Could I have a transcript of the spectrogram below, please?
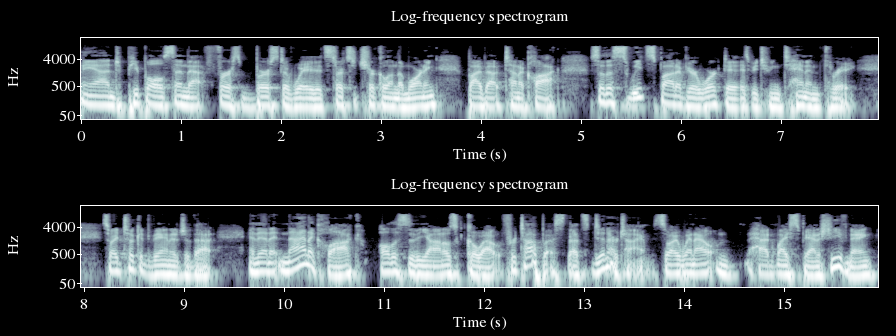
and people send that first burst of wave. It starts to trickle in the morning by about 10 o'clock. So the sweet spot of your workday is between 10 and 3. So I took advantage of that. And then at 9 o'clock, all the Sevillanos go out for tapas. That's dinner time. So I went out and had my Spanish evening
